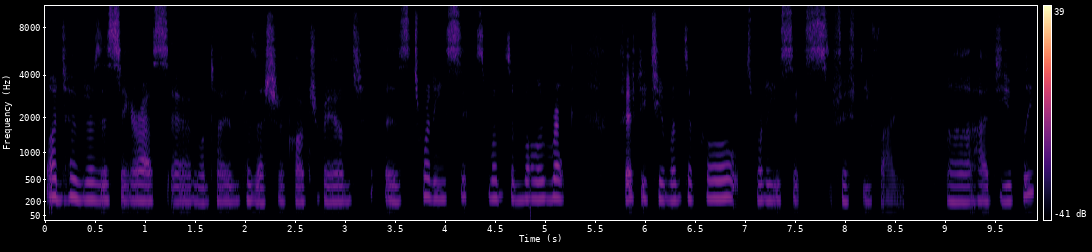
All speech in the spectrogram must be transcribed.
one time resisting arrest, and one time possession of contraband is 26 months in Bolingbroke, 52 months of parole, 2650 fine. Uh, how do you plead?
